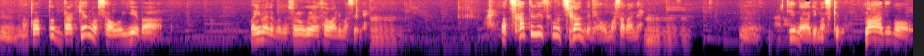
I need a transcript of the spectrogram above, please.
うん。まあ、パットだけの差を言えば、まあ、今でもそのぐらいの差はありますよね、うん。まあ、使ってるディスクも違うんでね重さがね、うんうんうん。うん、っていうのはありますけど。まあでも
